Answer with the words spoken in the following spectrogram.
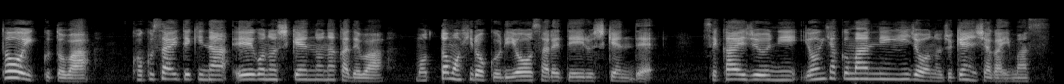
TOEIC とは、国際的な英語の試験の中では最も広く利用されている試験で、世界中に400万人以上の受験者がいます。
